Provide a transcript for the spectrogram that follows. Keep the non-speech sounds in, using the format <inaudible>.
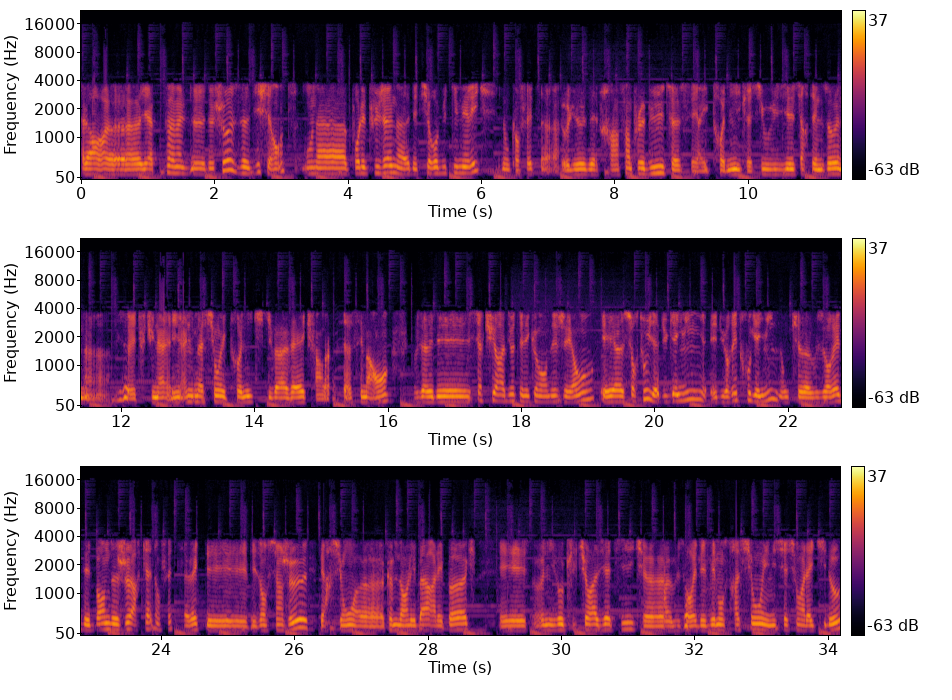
Alors, euh, il y a pas mal de, de choses différentes. On a pour les plus jeunes euh, des tirs au but numériques. Donc en fait, euh, au lieu d'être un simple but, euh, c'est électronique. Si vous visez certaines zones, vous avez toute une, animation électronique qui va avec. Enfin voilà, c'est assez marrant. Vous avez des circuits radio télécommandés géants et surtout il y a du gaming et du rétro gaming. Donc vous aurez des bandes de jeux arcade en fait avec des, des anciens jeux, versions comme dans les bars à l'époque. Et au niveau culture asiatique, euh, vous aurez des démonstrations et initiations à l'aïkido.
